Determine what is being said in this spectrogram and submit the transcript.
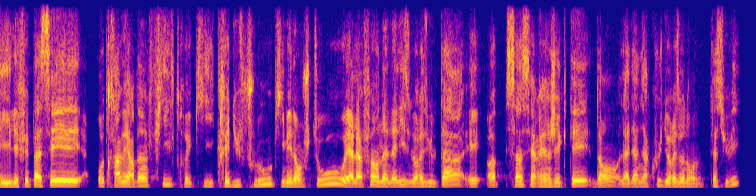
et il les fait passer au travers d'un filtre qui crée du flou, qui mélange tout, et à la fin on analyse le résultat, et hop, ça c'est réinjecté dans la dernière couche de réseau neuronal. T'as suivi?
